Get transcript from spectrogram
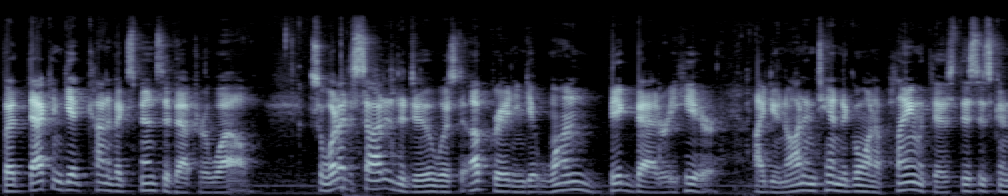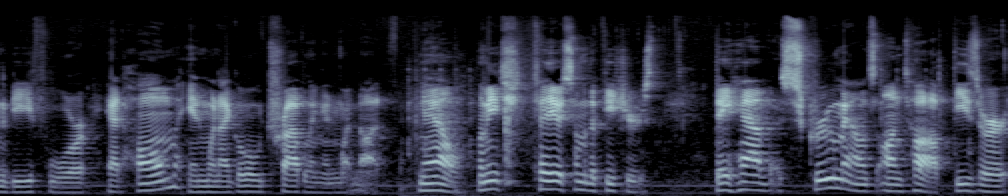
but that can get kind of expensive after a while. So what I decided to do was to upgrade and get one big battery here. I do not intend to go on a plane with this. This is going to be for at home and when I go traveling and whatnot. Now, let me tell you some of the features. They have screw mounts on top. These are,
